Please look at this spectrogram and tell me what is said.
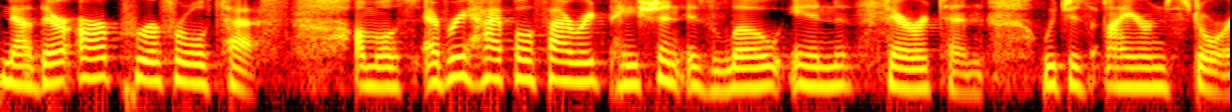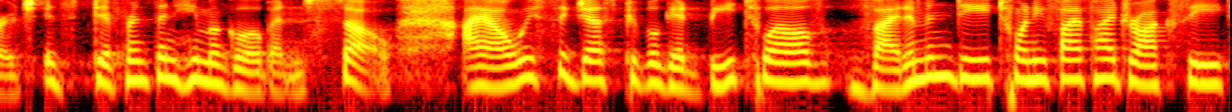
Now, there are peripheral tests. Almost every hypothyroid patient is low in ferritin, which is iron storage. It's different than hemoglobin. So, I always suggest people get B12, vitamin D 25 hydroxy,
